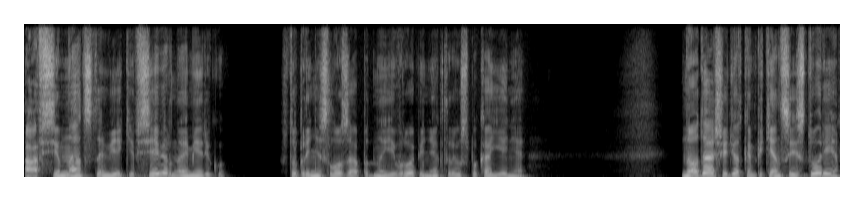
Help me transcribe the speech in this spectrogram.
а в XVII веке в Северную Америку, что принесло Западной Европе некоторое успокоение. Но дальше идет компетенция истории,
